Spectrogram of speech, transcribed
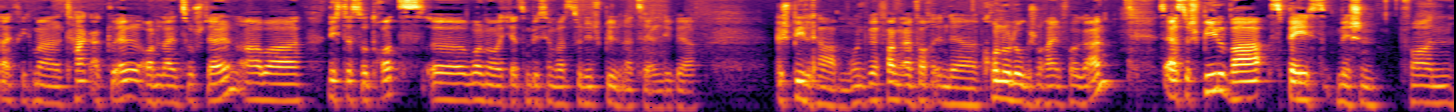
sag ich mal, tagaktuell online zu stellen. Aber nichtsdestotrotz äh, wollen wir euch jetzt ein bisschen was zu den Spielen erzählen, die wir gespielt haben. Und wir fangen einfach in der chronologischen Reihenfolge an. Das erste Spiel war Space Mission von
